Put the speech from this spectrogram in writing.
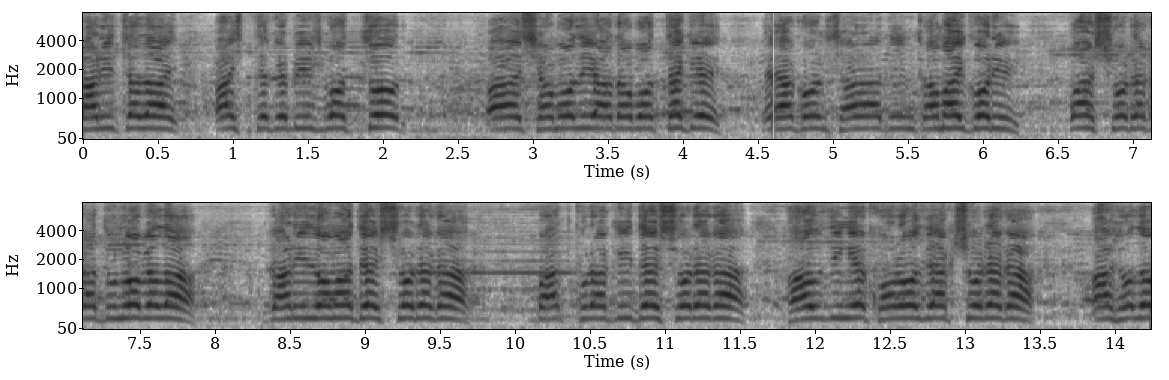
গাড়ি চালাই আজ থেকে বিশ বছর। শ্যামলী আদাবত থেকে এখন সারাদিন কামাই করি, পাঁচশো টাকা দুনো বেলা গাড়ি জমা দেড়শো টাকা বাদ খোরাকি দেড়শো টাকা, হাউজিংয়ে খরচ একশো টাকা। আসলে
